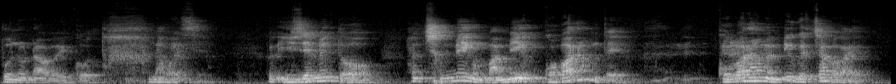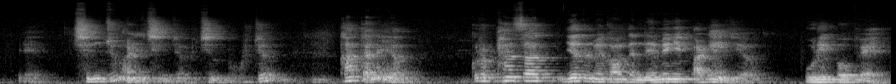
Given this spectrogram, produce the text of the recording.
번호 나와 있고 다 나와 있어요. 근데 이재명도 한 천 명이고 만 명이고 고발하면 돼요. 고발하면 미국에 잡아가요. 예. 친중 아니 친중, 진부 그죠? 간단해요. 그리고 판사 8명 가운데 4명이 빨갱이죠. 우리 법회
